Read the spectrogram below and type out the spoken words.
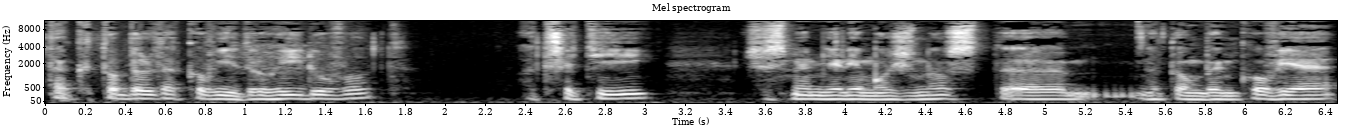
Tak to byl takový druhý důvod. A třetí, že jsme měli možnost eh, na tom venkově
